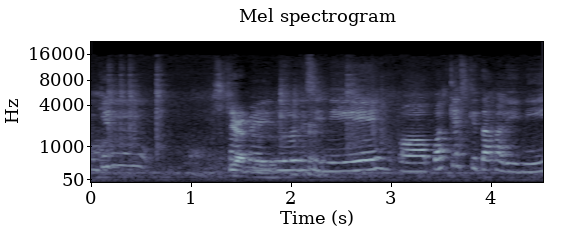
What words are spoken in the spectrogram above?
mungkin Sekian sampai dulu. dulu di sini oh, podcast kita kali ini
